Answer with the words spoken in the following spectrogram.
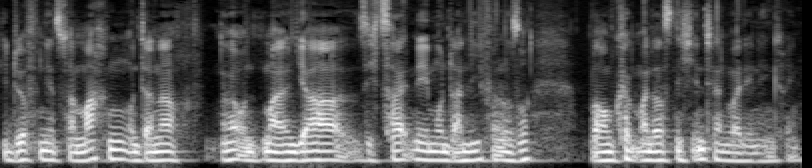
die dürfen jetzt mal machen und danach ne, und mal ein Jahr sich Zeit nehmen und dann liefern oder so. Warum könnte man das nicht intern bei denen hinkriegen?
